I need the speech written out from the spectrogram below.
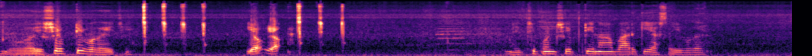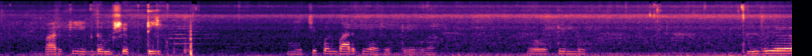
बघा ही शेपटी बघायची या या. याची पण शेपटी ना बारकी असा ही बघा. बारकी एकदम शेपटी. ह्याची पण बारकी आहे शेपटी बघा. हो टिल्लू म्हणजे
